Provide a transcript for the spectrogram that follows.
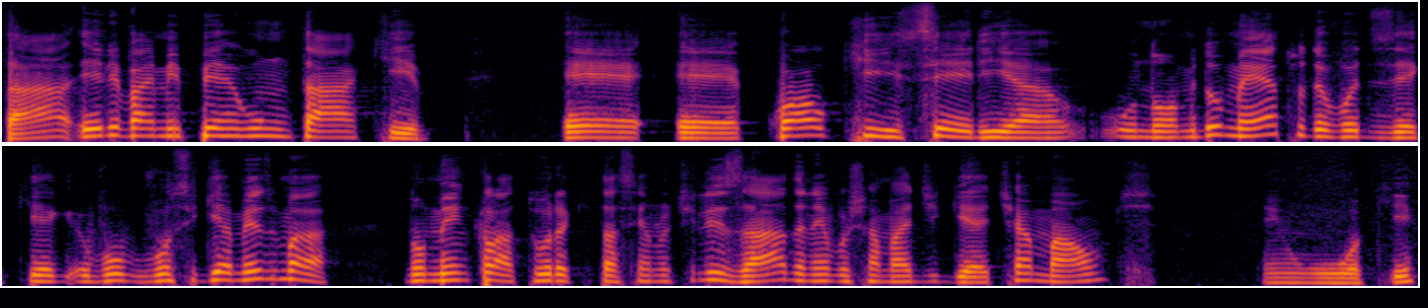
Tá? Ele vai me perguntar aqui é, é, qual que seria o nome do método. Eu vou dizer que é, eu vou, vou seguir a mesma nomenclatura que está sendo utilizada, né? vou chamar de getAmount, tem um U aqui,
